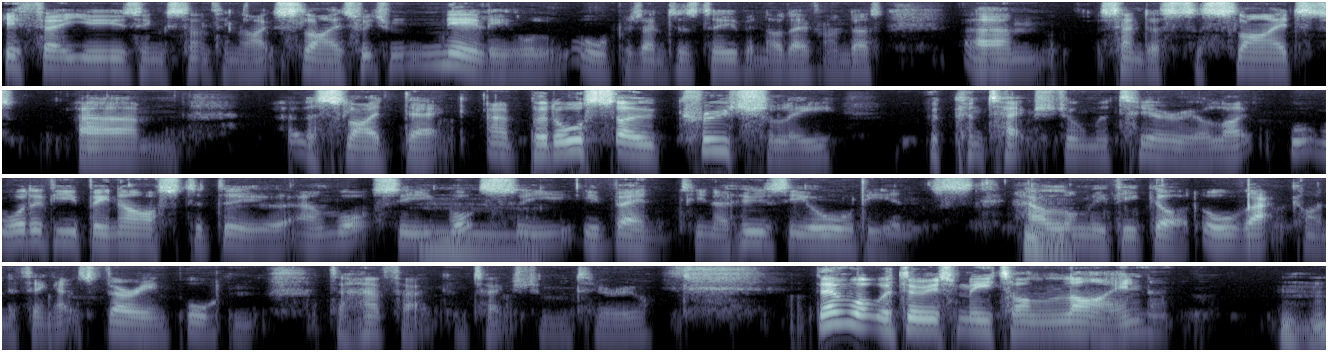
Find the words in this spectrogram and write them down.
if they're using something like slides, which nearly all, all presenters do, but not everyone does, um, send us the slides, um, a slide deck, uh, but also crucially the contextual material like what have you been asked to do? And what's the mm. what's the event? You know who's the audience? How mm. long have you got? All that kind of thing. That's very important to have that contextual material. Then what we'll do is meet online. Mm-hmm.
